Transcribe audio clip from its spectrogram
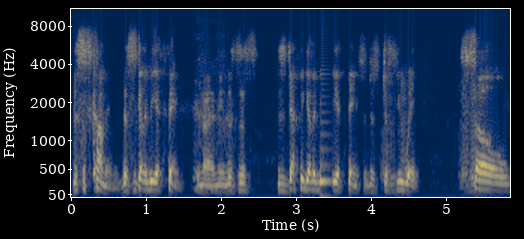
this is coming. This is going to be a thing. You know what I mean? This is this is definitely going to be a thing. So just just you mm-hmm. wait. So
